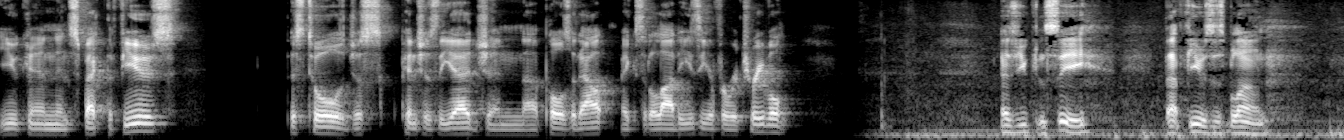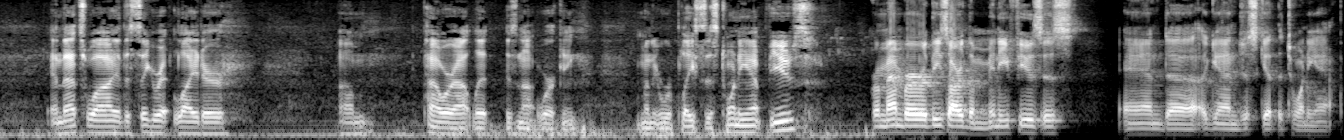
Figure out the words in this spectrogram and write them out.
you can inspect the fuse. This tool just pinches the edge and uh, pulls it out, makes it a lot easier for retrieval as you can see, that fuse is blown. And that's why the cigarette lighter um, power outlet is not working. I'm going to replace this 20 amp fuse. Remember, these are the mini fuses. And uh, again, just get the 20 amp.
